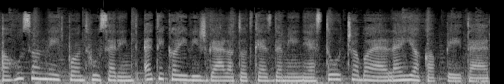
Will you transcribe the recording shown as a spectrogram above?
A 24.hu szerint etikai vizsgálatot kezdeményez Tóth Csaba ellen Jakab Péter.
